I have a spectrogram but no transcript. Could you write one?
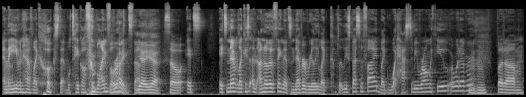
and they even have like hooks that will take off their blindfold. right. and stuff. Yeah, yeah. So it's it's never like I said, another thing that's never really like completely specified, like what has to be wrong with you or whatever. Mm-hmm. But um,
